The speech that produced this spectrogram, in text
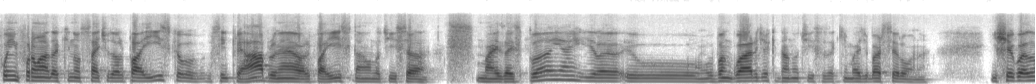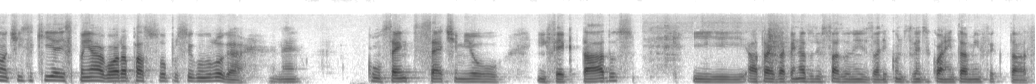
foi informado aqui no site do El País, que eu sempre abro, né? O El País dá uma notícia mais da Espanha e eu, o Vanguardia que dá notícias aqui mais de Barcelona. E chegou a notícia que a Espanha agora passou para o segundo lugar, né? Com 107 mil infectados e atrás apenas dos Estados Unidos ali com 240 mil infectados.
